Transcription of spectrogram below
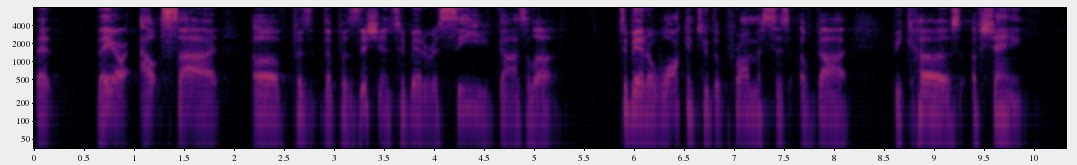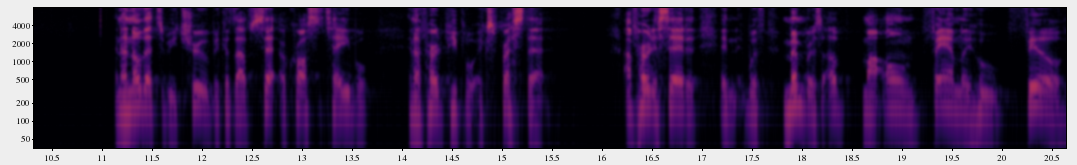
that they are outside of the position to be able to receive God's love, to be able to walk into the promises of God because of shame. And I know that to be true because I've sat across the table and I've heard people express that. I've heard it said in, with members of my own family who feel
